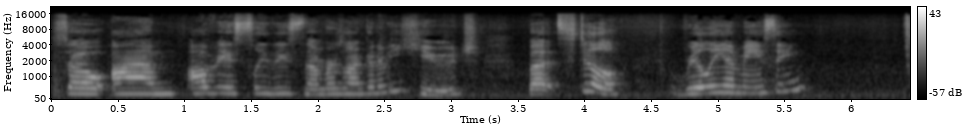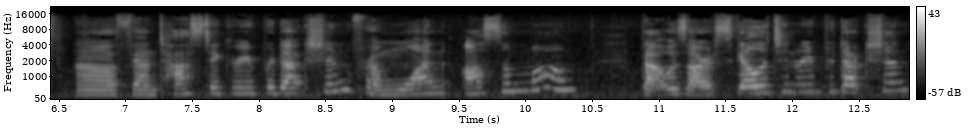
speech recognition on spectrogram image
So um, obviously these numbers aren't going to be huge, but still, really amazing. Uh, fantastic reproduction from one awesome mom. That was our skeleton reproduction.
